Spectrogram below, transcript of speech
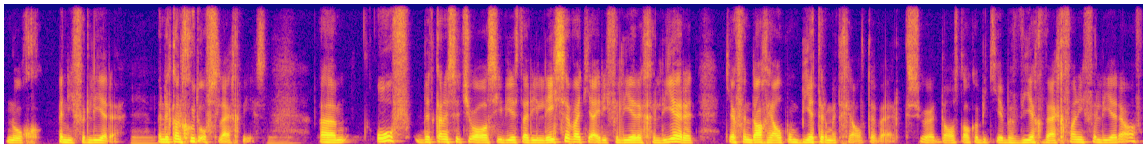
nog in die verlede. Mm. En dit kan goed of sleg wees. Ehm um, of dit kan 'n situasie wees dat die lesse wat jy uit die verlede geleer het, jou vandag help om beter met geld te werk. So daar's dalk 'n bietjie beweeg weg van die verlede af.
